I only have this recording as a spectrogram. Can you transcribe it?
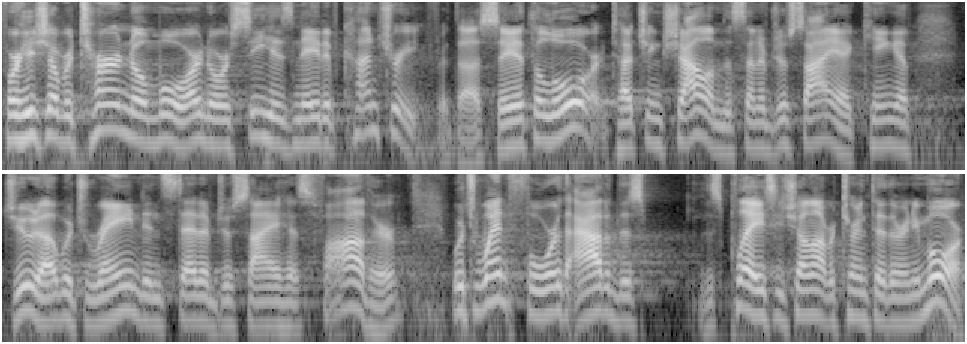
for he shall return no more, nor see his native country. For thus saith the Lord, touching Shallum, the son of Josiah, king of Judah, which reigned instead of Josiah his father, which went forth out of this, this place, he shall not return thither any more.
